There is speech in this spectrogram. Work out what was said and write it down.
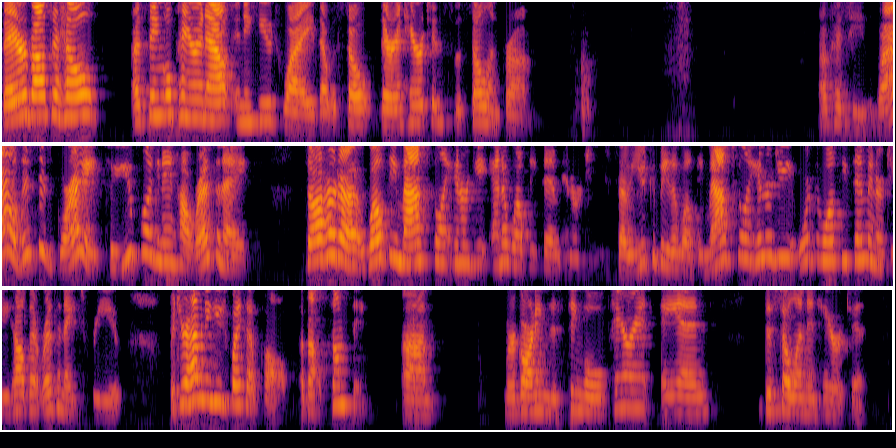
They're about to help a single parent out in a huge way that was stole their inheritance was stolen from. Okay, so you, wow, this is great. So you plugging in how it resonates. So I heard a wealthy masculine energy and a wealthy fem energy. So you could be the wealthy masculine energy or the wealthy fem energy, how that resonates for you. But you're having a huge wake up call about something. Um, regarding the single parent and the stolen inheritance.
